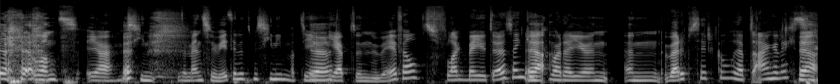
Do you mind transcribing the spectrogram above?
Want ja, misschien, de mensen weten het misschien niet, maar je, je hebt een weiveld vlak bij je thuis, denk ik, ja. waar je een, een, werpcirkel hebt aangelegd. Ja,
